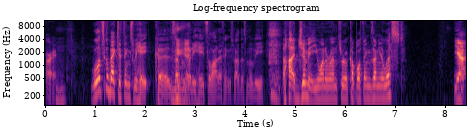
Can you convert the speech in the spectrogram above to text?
All right. Mm-hmm. Well, let's go back to things we hate because Okay. everybody hates a lot of things about this movie. Uh, Jimmy, you want to run through a couple of things on your list? Yeah.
